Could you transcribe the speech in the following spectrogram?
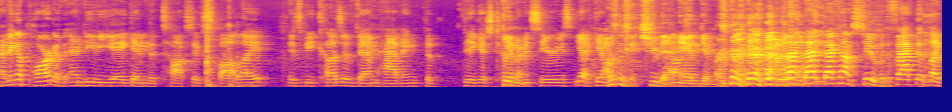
I think a part of MDVA getting the toxic spotlight is because of them having the biggest Gimmer. tournament series. Yeah, Gimmer. I was gonna say Chudat and Gimmer. well, that, that that counts too. But the fact that like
